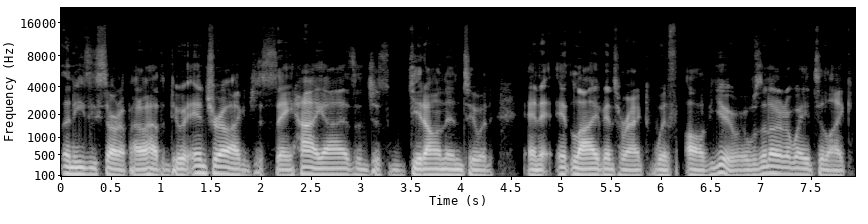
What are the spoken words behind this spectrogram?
an easy startup. I don't have to do an intro. I can just say hi guys and just get on into it and it, it, live interact with all of you. It was another way to like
